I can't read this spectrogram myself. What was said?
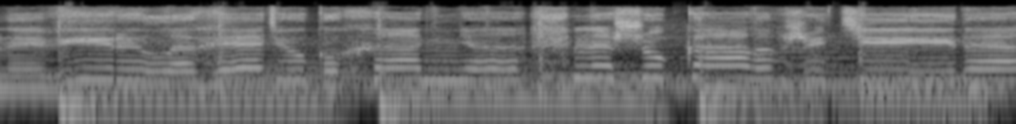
Не вірила геть у кохання, не шукала в житті ідеал,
